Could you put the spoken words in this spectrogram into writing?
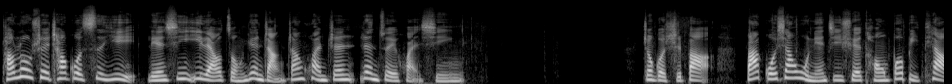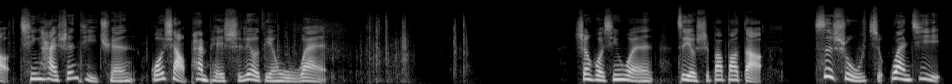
逃漏税超过四亿，联新医疗总院长张焕珍认罪缓刑。中国时报罚国小五年级学童波比跳侵害身体权，国小判赔十六点五万。生活新闻，自由时报报道，四十五万剂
